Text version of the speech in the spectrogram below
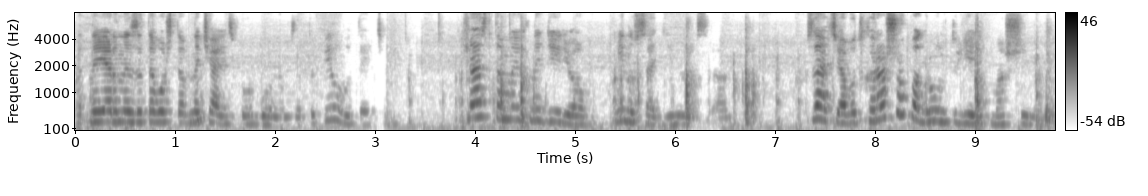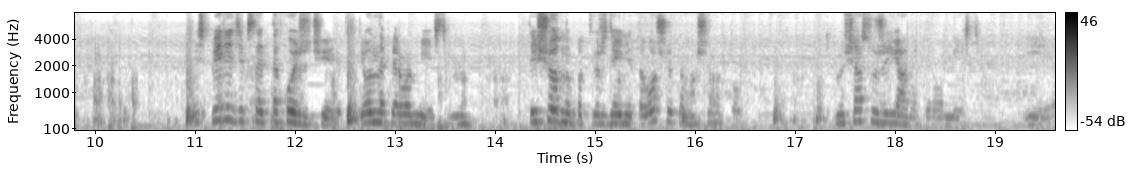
Это, наверное, из-за того, что я вначале с фургоном затупил вот этим. Сейчас-то мы их надерем. Минус один уже сразу. Кстати, а вот хорошо по грунту едет машина. И спереди, кстати, такой же челик, и он на первом месте. Это еще одно подтверждение того, что эта машина топ. Но сейчас уже я на первом месте. И...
